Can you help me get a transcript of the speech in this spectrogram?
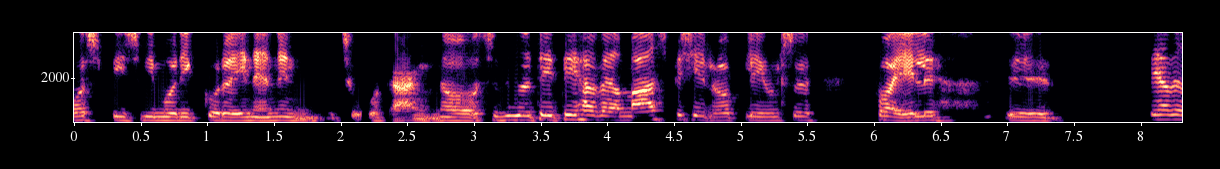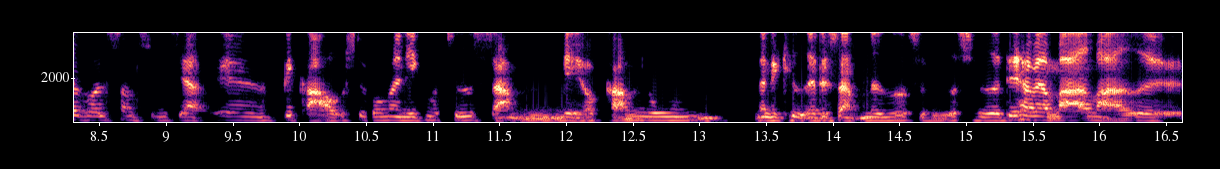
hospice, vi måtte ikke gå derind anden end to gangen og så videre. Det, det har været en meget speciel oplevelse for alle. Øh, det har været voldsomt, synes jeg, øh, begravelse, hvor man ikke må sidde sammen med at kramme nogen, man er ked af det sammen med, og så videre, og så videre. Det har været meget, meget øh,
